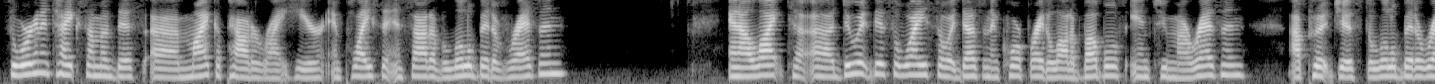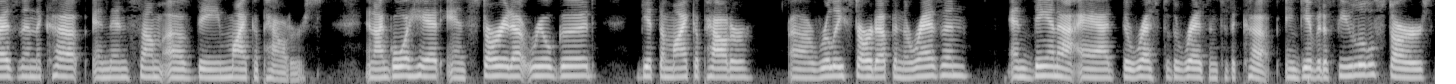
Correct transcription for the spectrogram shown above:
So we're going to take some of this uh, mica powder right here and place it inside of a little bit of resin and I like to uh, do it this way so it doesn't incorporate a lot of bubbles into my resin. I put just a little bit of resin in the cup and then some of the mica powders. And I go ahead and stir it up real good. Get the mica powder uh, really stirred up in the resin. And then I add the rest of the resin to the cup and give it a few little stirs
